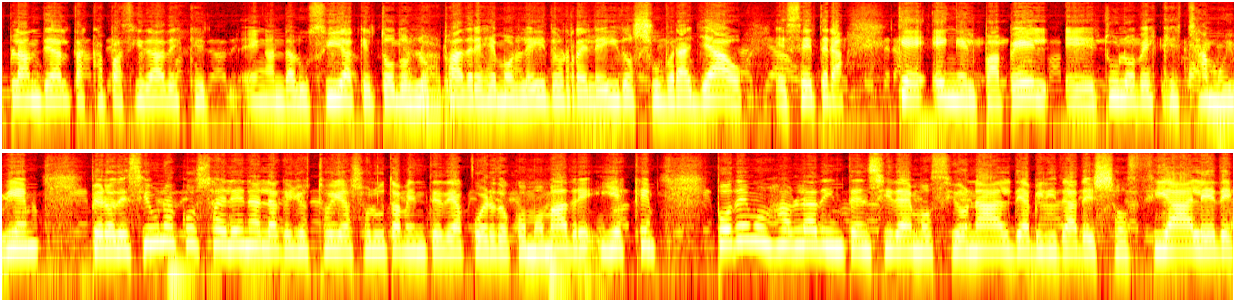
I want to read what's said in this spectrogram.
plan de altas capacidades que en Andalucía, que todos los padres hemos leído, releído, subrayado, etcétera, que en el papel eh, tú lo ves que está muy bien. Pero decía una cosa, Elena, en la que yo estoy absolutamente de acuerdo como madre, y es que podemos hablar de intensidad emocional, de habilidades sociales,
